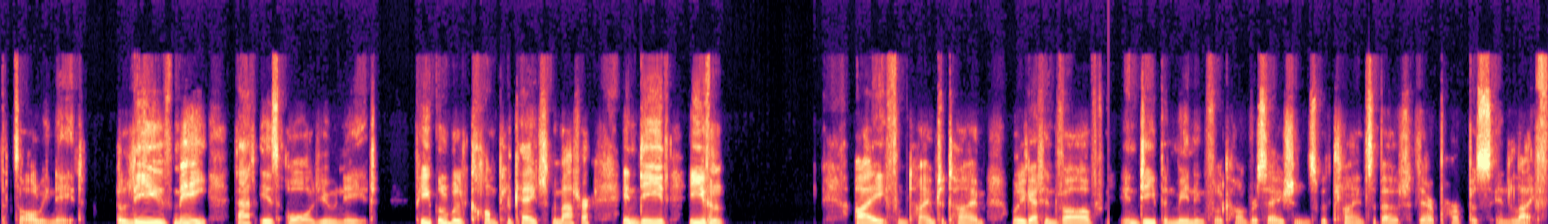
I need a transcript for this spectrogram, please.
That's all we need. Believe me, that is all you need. People will complicate the matter. Indeed, even I, from time to time, will get involved in deep and meaningful conversations with clients about their purpose in life.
